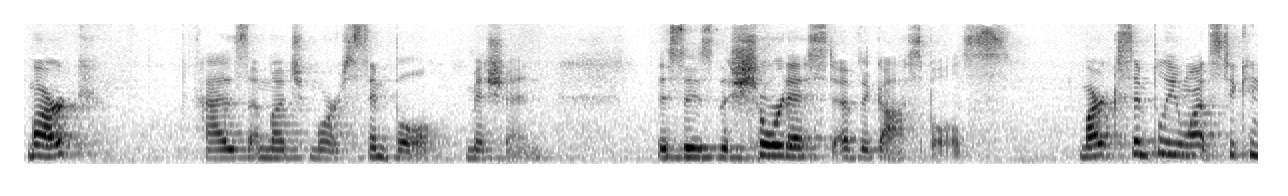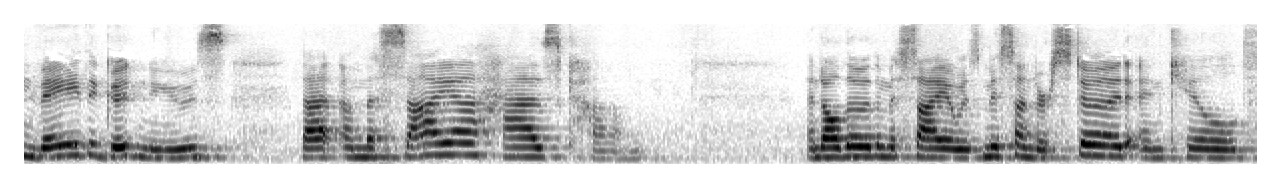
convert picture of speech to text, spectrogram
Mark has a much more simple mission. This is the shortest of the Gospels. Mark simply wants to convey the good news that a Messiah has come. And although the Messiah was misunderstood and killed,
